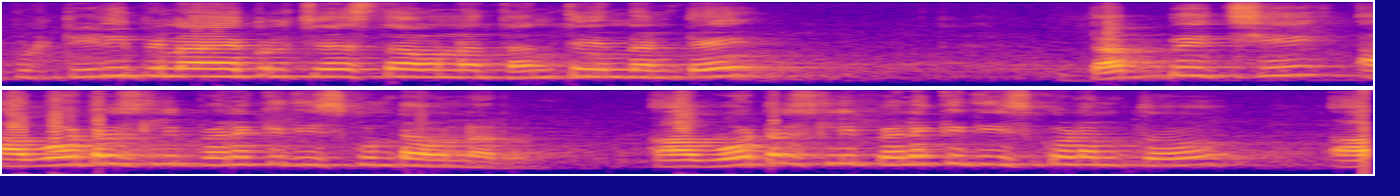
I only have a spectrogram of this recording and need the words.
ఇప్పుడు టీడీపీ నాయకులు చేస్తూ ఉన్న తంతు ఏంటంటే డబ్బు ఇచ్చి ఆ ఓటర్ స్లిప్ వెనక్కి తీసుకుంటా ఉన్నారు. ఆ ఓటర్ స్లిప్ వెనక్కి తీసుకోవడంతో ఆ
